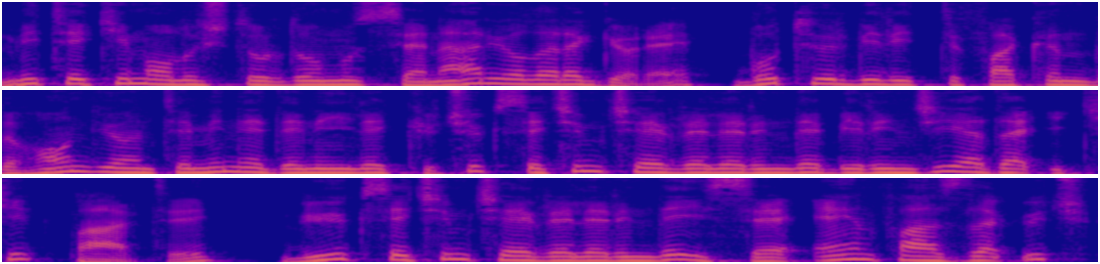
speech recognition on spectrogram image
Nitekim oluşturduğumuz senaryolara göre, bu tür bir ittifakın Dhond yöntemi nedeniyle küçük seçim çevrelerinde birinci ya da iki parti, büyük seçim çevrelerinde ise en fazla üç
